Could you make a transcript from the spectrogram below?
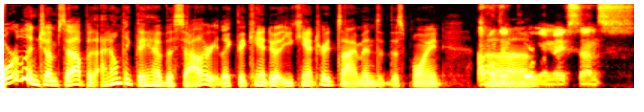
Portland jumps out, but I don't think they have the salary. Like they can't do it. You can't trade Simons at this point. I don't uh, think Portland makes sense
